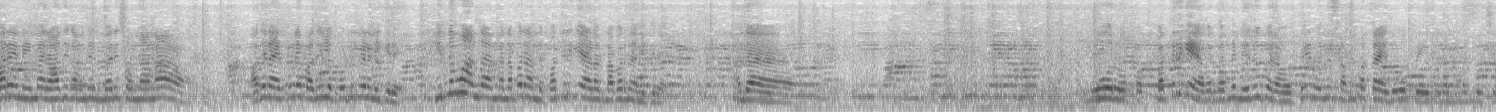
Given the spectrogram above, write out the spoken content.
வர இனிமே ராதிகா வந்து இந்த மாதிரி சொன்னானா அதை நான் ஏற்கனவே பதிவில் போட்டு போய் நினைக்கிறேன். இன்னமும் அந்த அந்த நபர் அந்த பத்திரிகையாளர் நபர் நினைக்கிறேன். அந்த ஒரு ப- பத்திரிகை அவர் வந்து நிருபர் அவர் பேர் வந்து சம்பத்தா ஏதோ பேர் கூட மறந்துச்சு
